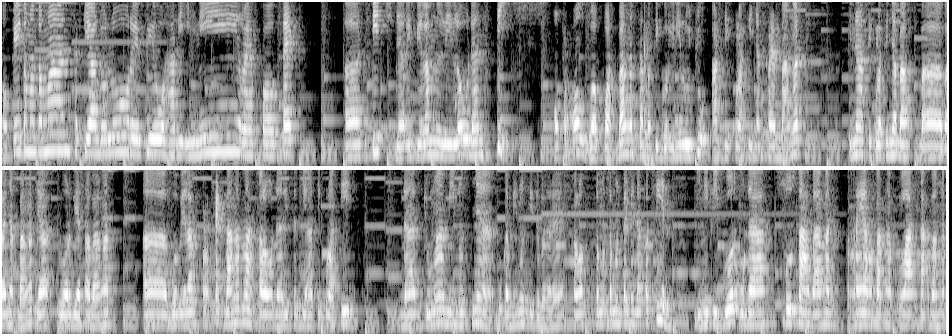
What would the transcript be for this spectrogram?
Oke teman-teman, sekian dulu review hari ini Revoltech uh, Stitch dari film Lilo dan Stitch overall gue puas banget sama figur ini. Lucu artikulasinya keren banget. Ini artikulasinya bang, banyak banget ya luar biasa banget. Uh, eh, gue bilang perfect banget lah kalau dari segi artikulasi. Dan cuma minusnya bukan minus sih sebenarnya. Kalau teman-teman pengen dapetin ini figur udah susah banget rare banget langka banget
